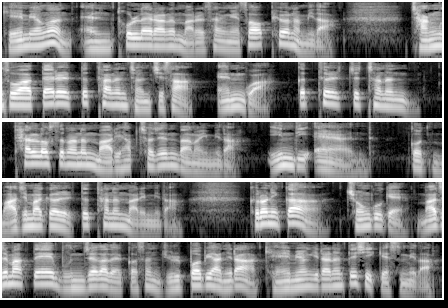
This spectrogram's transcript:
계명은 엔톨레라는 말을 사용해서 표현합니다. 장소와 때를 뜻하는 전치사 엔과 끝을 뜻하는 텔로스라는 말이 합쳐진 단어입니다. in the end, 곧 마지막을 뜻하는 말입니다. 그러니까 전국의 마지막 때의 문제가 될 것은 율법이 아니라 계명이라는 뜻이 있겠습니다.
